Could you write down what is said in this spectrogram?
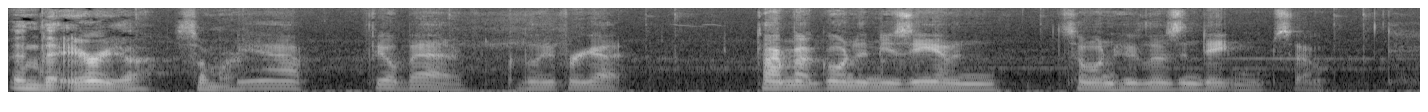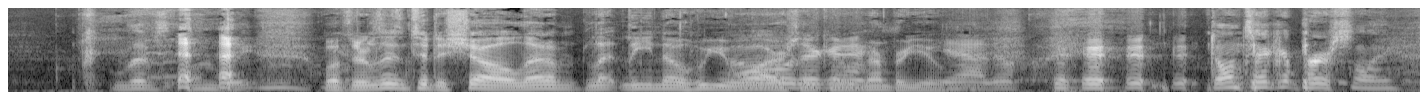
in the area somewhere. Yeah, I feel bad. I completely forgot. Talking about going to the museum and someone who lives in Dayton. So Lives in Dayton. Well, if they're listening to the show, let them let Lee know who you are, so Oh, they're can gonna- remember you. Yeah, Don't take it personally.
